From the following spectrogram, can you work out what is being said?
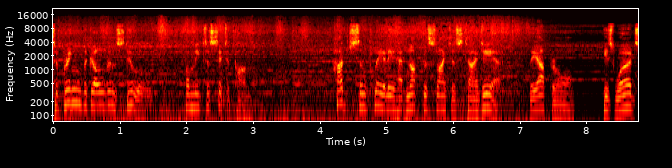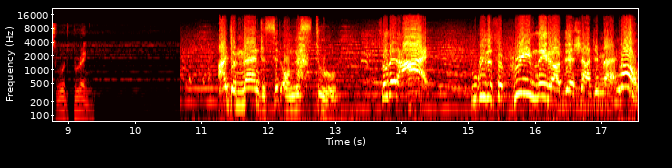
to bring the golden stool, for me to sit upon? Hodgson clearly had not the slightest idea, the uproar, his words would bring. I demand to sit on this stool, so that I will be the supreme leader of the Ashanti man. No!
